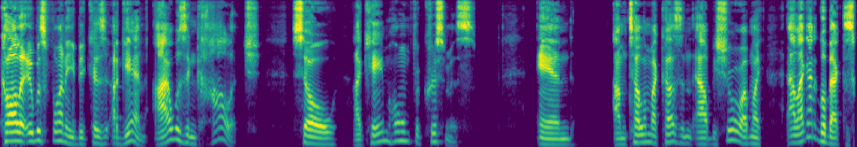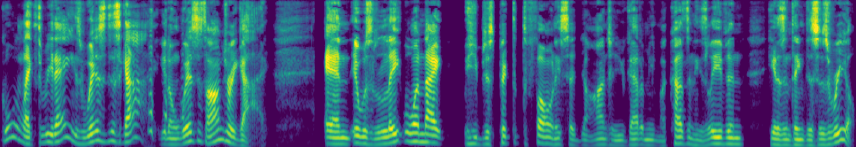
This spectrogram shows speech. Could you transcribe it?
Carla, it It was funny because again, I was in college. So I came home for Christmas and I'm telling my cousin, Al B. Sure, I'm like, Al, I got to go back to school in like three days. Where's this guy? You know, where's this Andre guy? And it was late one night. He just picked up the phone. He said, Yo, Andre, you got to meet my cousin. He's leaving. He doesn't think this is real.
